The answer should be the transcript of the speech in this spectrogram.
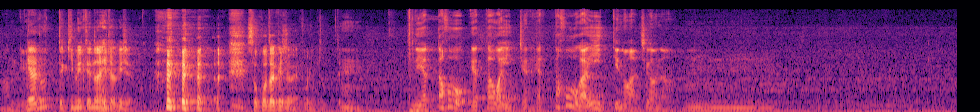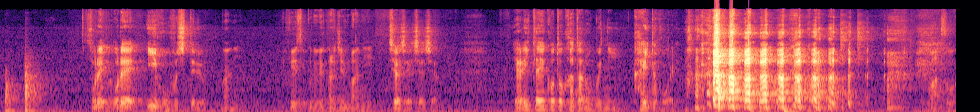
うな。なんでやるって決めてないだけじゃん。そこだけじゃないポイントって。うん。でやった方やった方がいいっていうのはやった方がいいっていうのは違うな。うーん。俺俺いい方法知ってるよ。何？Facebook の上から順番に？違う違う違う違う。やりたいことカタログに書いた方がいい。まあそうね。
